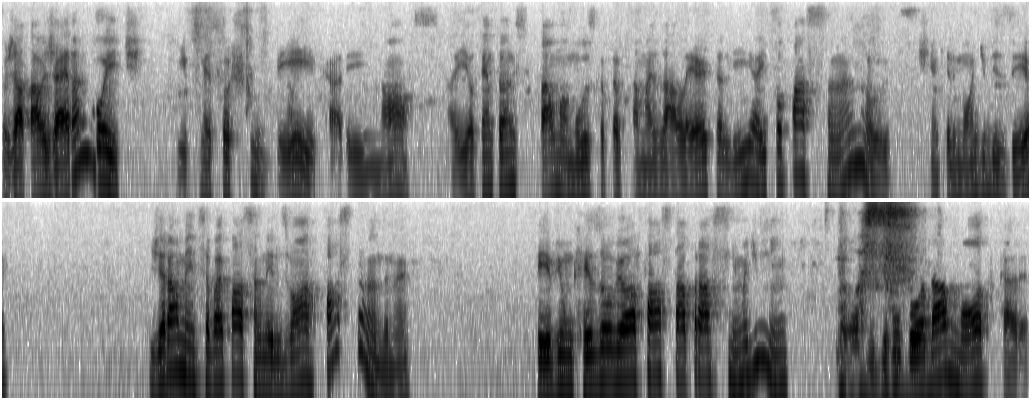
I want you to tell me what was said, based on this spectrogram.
eu já tava, já era noite. E começou a chover, cara, e nossa. Aí eu tentando escutar uma música para ficar mais alerta ali, aí tô passando, tinha aquele monte de bezerro. Geralmente você vai passando, eles vão afastando, né? Teve um que resolveu afastar para cima de mim. Nossa. Me derrubou da moto, cara.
